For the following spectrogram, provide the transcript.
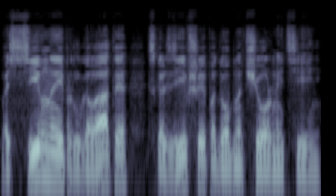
массивное и продолговатое, скользившее подобно черной тени.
